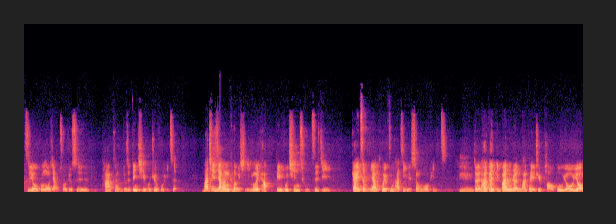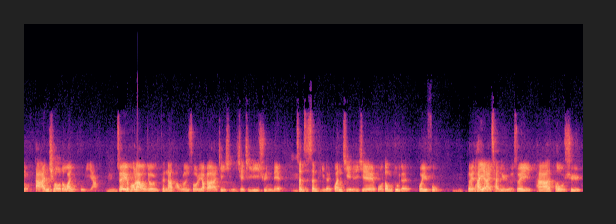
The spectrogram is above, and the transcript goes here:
只有跟我讲说，就是他可能就是定期回去回诊。那其实这样很可惜，因为他并不清楚自己该怎么样恢复他自己的生活品质。嗯，对，他跟一般人，他可以去跑步、游泳、打篮球都完全不一样。嗯，所以后来我就跟他讨论说，要不要来进行一些肌力训练，嗯，甚至身体的关节的一些活动度的恢复。嗯，对，他也来参与了，所以他后续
